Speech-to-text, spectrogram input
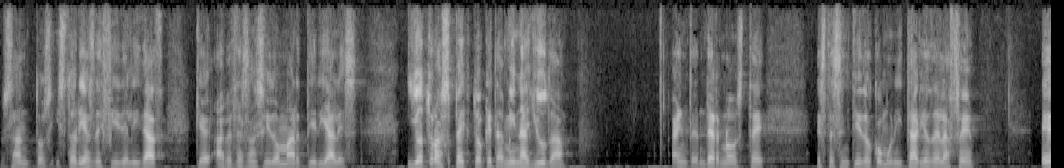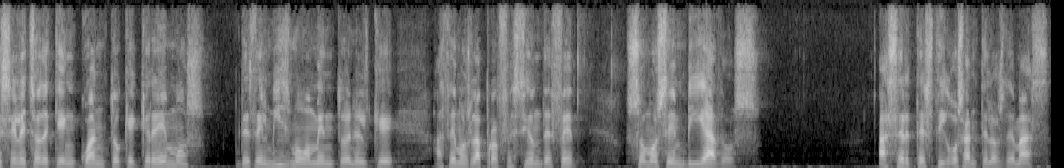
santos, historias de fidelidad que a veces han sido martiriales. Y otro aspecto que también ayuda a entender este, este sentido comunitario de la fe es el hecho de que en cuanto que creemos, desde el mismo momento en el que hacemos la profesión de fe, somos enviados a ser testigos ante los demás,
